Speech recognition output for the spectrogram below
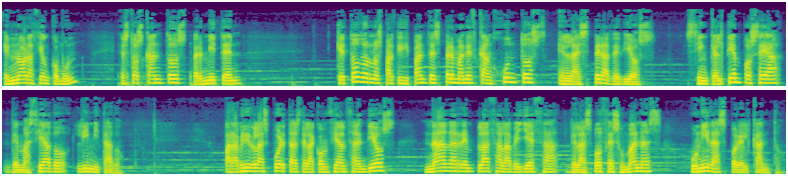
En una oración común, estos cantos permiten que todos los participantes permanezcan juntos en la espera de Dios, sin que el tiempo sea demasiado limitado. Para abrir las puertas de la confianza en Dios, nada reemplaza la belleza de las voces humanas unidas por el canto.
